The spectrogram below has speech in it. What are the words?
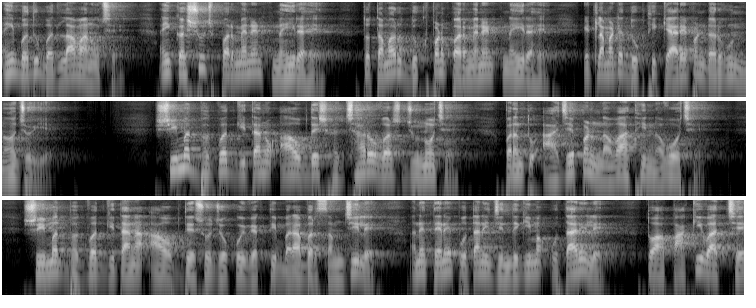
અહીં બધું બદલાવાનું છે. અહીં કશું જ પરમેનન્ટ નહીં રહે. તો તમારું દુઃખ પણ પરમેનન્ટ નહીં રહે. એટલા માટે દુઃખથી ક્યારે પણ ડરવું ન જોઈએ. શ્રીમદ ભગવદ્ ગીતાનો આ ઉપદેશ હજારો વર્ષ જૂનો છે, પરંતુ આજે પણ નવાથી નવો છે. શ્રીમદ ભગવદ્ ગીતાના આ ઉપદેશો જો કોઈ વ્યક્તિ બરાબર સમજી લે અને તેને પોતાની જિંદગીમાં ઉતારી લે, તો આ પાકી વાત છે,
